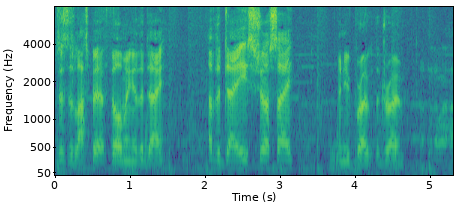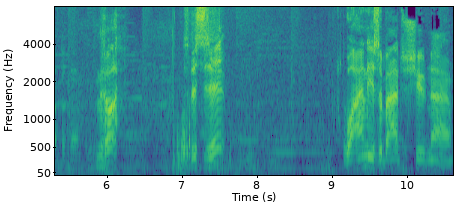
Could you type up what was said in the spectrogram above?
This is the last bit of filming of the day. Of the days, should I say? And you broke the drone. I don't know what happened then. so this is it. What Andy is about to shoot now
